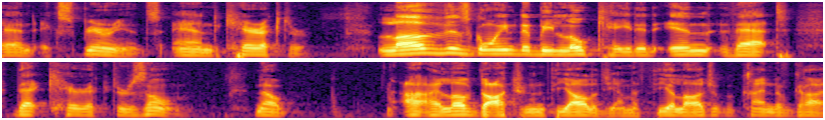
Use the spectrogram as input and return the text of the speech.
and experience and character. Love is going to be located in that, that character zone. Now, I, love doctrine and theology. I'm a theological kind of guy.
